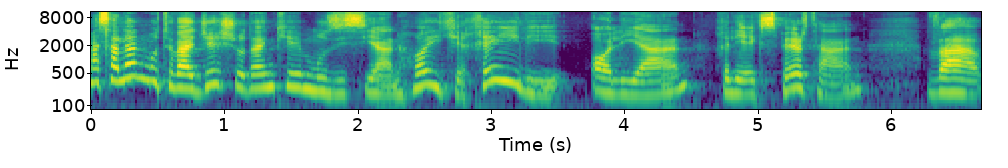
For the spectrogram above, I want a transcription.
مثلا متوجه شدن که musician هایی که خیلی عالیان خیلی expert ن و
